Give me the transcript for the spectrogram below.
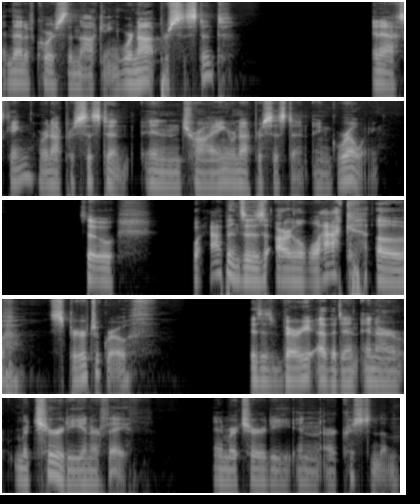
And then, of course, the knocking. We're not persistent in asking, we're not persistent in trying, we're not persistent in growing. So what happens is our lack of spiritual growth is very evident in our maturity in our faith and maturity in our Christendom.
